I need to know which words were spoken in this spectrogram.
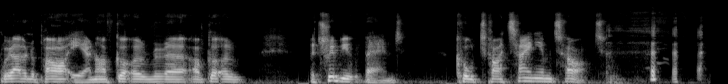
we're having a party, and I've got a uh, I've got a, a tribute band called Titanium Tart.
